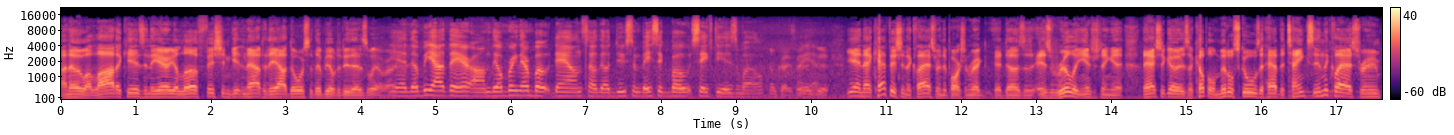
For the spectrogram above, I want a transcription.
I know a lot of kids in the area love fishing, getting out to the outdoors, so they'll be able to do that as well, right? Yeah, they'll be out there. Um, they'll bring their boat down, so they'll do some basic boat safety as well. Okay, So, very yeah. Yeah. Yeah, and that catfish in the classroom that Parks and Rec it does is, is really interesting. It, they actually go, there's a couple of middle schools that have the tanks in the classroom,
